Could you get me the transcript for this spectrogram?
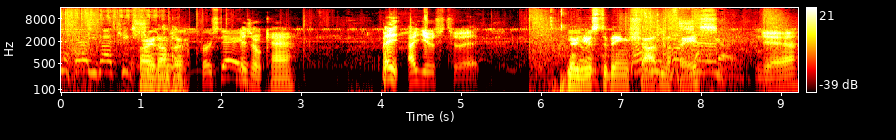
the hell hell you guys keep Sorry, Dante. First aid. It's okay. But I used to it. You're used to being shot in the face? Yeah.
